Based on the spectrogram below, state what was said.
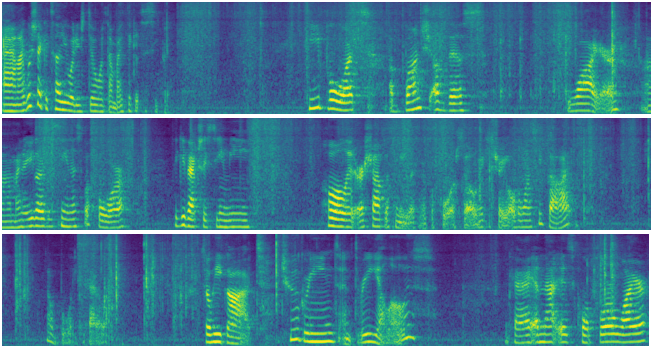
And I wish I could tell you what he's doing with them, but I think it's a secret. He bought a bunch of this wire. Um, I know you guys have seen this before. I think you've actually seen me haul it or shop with me with it before. So let me just show you all the ones he got. Oh boy, he got a lot. So he got two greens and three yellows. Okay, and that is called floral wire.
